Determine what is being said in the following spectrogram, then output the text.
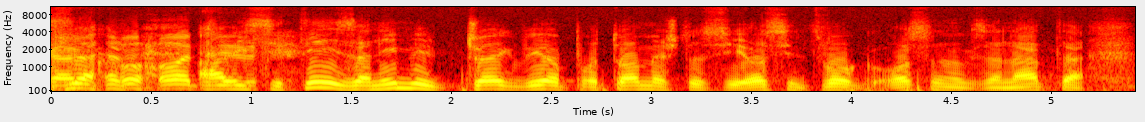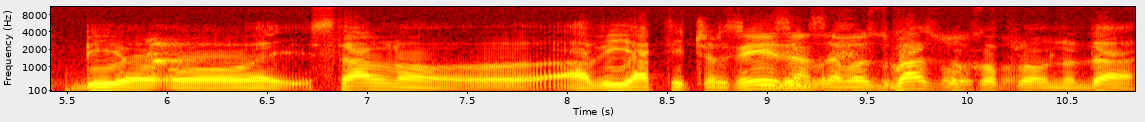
kako hoćeš. Ali si ti zanimljiv čovjek bio po tome što si osim tvog osnovnog zanata bio ovaj, stalno avijatičarski. Vezan za. Vazduhoplovno, da,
